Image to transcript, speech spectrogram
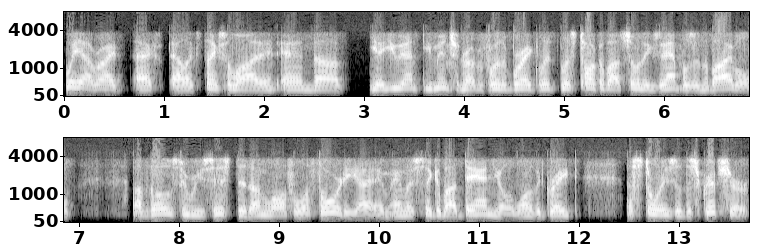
Well, yeah, right, Alex. Thanks a lot. And, and uh, yeah, you you mentioned right before the break. Let, let's talk about some of the examples in the Bible of those who resisted unlawful authority. I, and let's think about Daniel, one of the great uh, stories of the Scripture.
